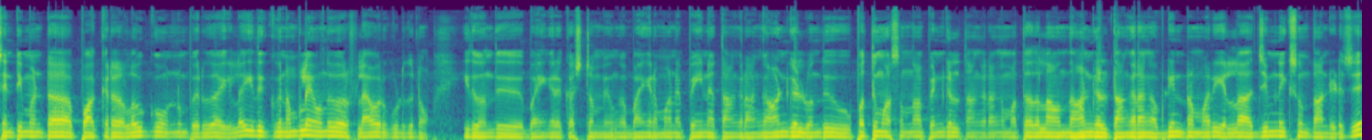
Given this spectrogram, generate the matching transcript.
சென்டிமெண்ட்டாக பார்க்குற அளவுக்கு ஒன்றும் பெரிதாக இல்லை. இதுக்கு நம்மளே வந்து ஒரு ஃப்ளேவர் கொடுத்துட்டோம். இது வந்து பயங்கர கஷ்டம். இவங்க பயங்கரமான பெயினை தாங்குறாங்க. ஆண்கள் வந்து பத்து மாதம் தான் பெண்கள் தாங்குறாங்க. மற்றதெல்லாம் வந்து ஆண்கள் தாங்குறாங்க அப்படின்ற மாதிரி எல்லா ஜிம்னிக்ஸும் தாண்டிடுச்சு.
